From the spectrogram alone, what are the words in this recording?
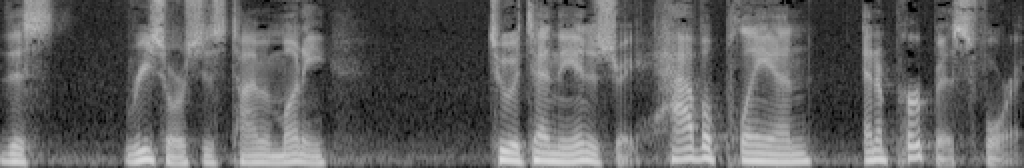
this resource, this time and money to attend the industry? Have a plan and a purpose for it.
